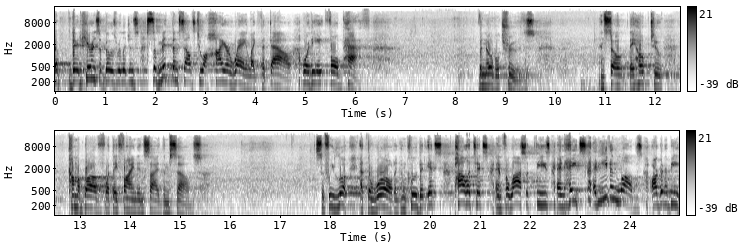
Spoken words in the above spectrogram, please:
The, the, adherents of those religions submit themselves to a higher way, like the Tao or the Eightfold Path the noble truths. And so they hope to come above what they find inside themselves. So, if we look at the world and conclude that its politics and philosophies and hates and even loves are going to be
